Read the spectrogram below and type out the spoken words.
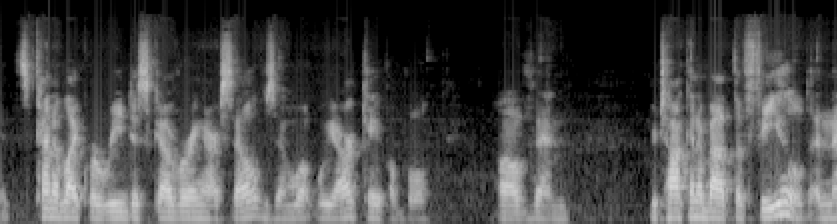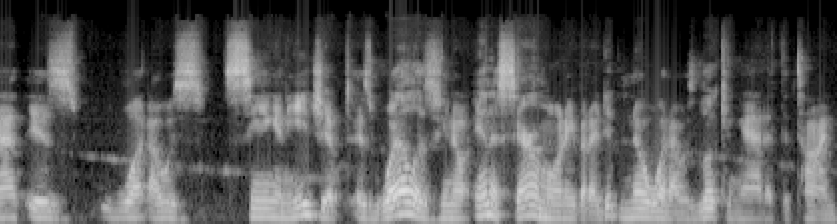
it's kind of like we're rediscovering ourselves and what we are capable of. And you're talking about the field and that is what i was seeing in egypt as well as you know in a ceremony but i didn't know what i was looking at at the time.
